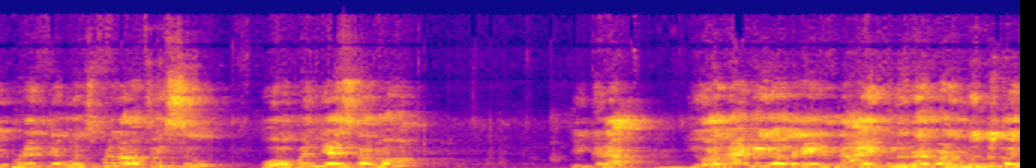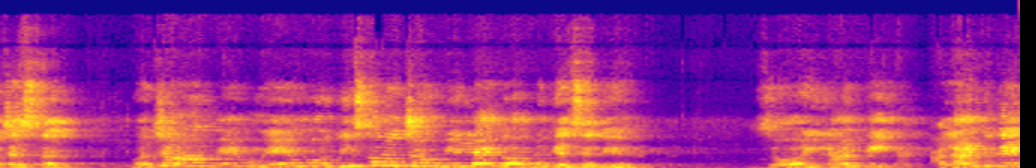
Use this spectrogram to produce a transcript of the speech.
ఎప్పుడైతే మున్సిపల్ ఆఫీసు ఓపెన్ చేస్తామో ఇక్కడ యోధాలు యోధులైన నాయకులు ఉన్నారు వాళ్ళు ముందుకు వచ్చేస్తారు. వచ్చి మేము మేము తీసుకొని వచ్చాం వీళ్ళేం ఓపెన్ చేసేది అని. సో ఇలాంటి అలాంటిదే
